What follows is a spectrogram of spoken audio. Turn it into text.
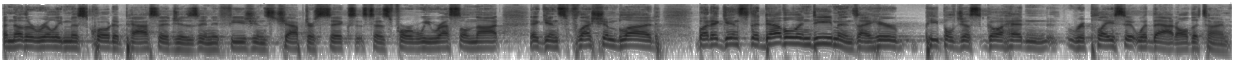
Another really misquoted passage is in Ephesians chapter 6. It says, For we wrestle not against flesh and blood, but against the devil and demons. I hear people just go ahead and replace it with that all the time.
